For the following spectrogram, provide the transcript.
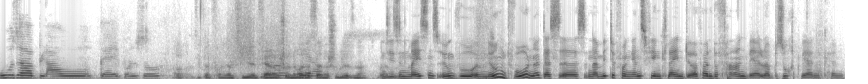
rosa, blau, gelb und so. Ja, sieht man von ganz viel Entfernung ja, schon immer, dass da eine Schule ist. Ne? Und die sind meistens irgendwo im Nirgendwo, ne? dass äh, es in der Mitte von ganz vielen kleinen Dörfern befahren werden oder besucht werden können.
